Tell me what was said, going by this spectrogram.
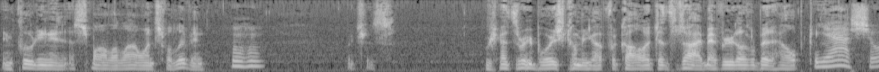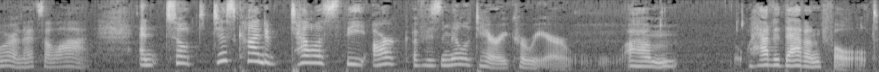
including a small allowance for living, Mm-hmm. which is. We had three boys coming up for college at the time. Every little bit helped. Yeah, sure. That's a lot. And so, t- just kind of tell us the arc of his military career. Um, how did that unfold?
